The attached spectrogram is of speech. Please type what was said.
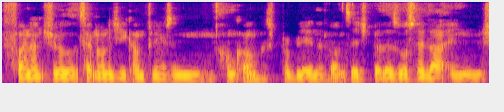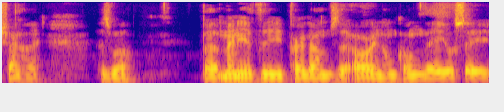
financial technology companies in Hong Kong. It's probably an advantage, but there's also that in Shanghai as well. But many of the programs that are in Hong Kong, they also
